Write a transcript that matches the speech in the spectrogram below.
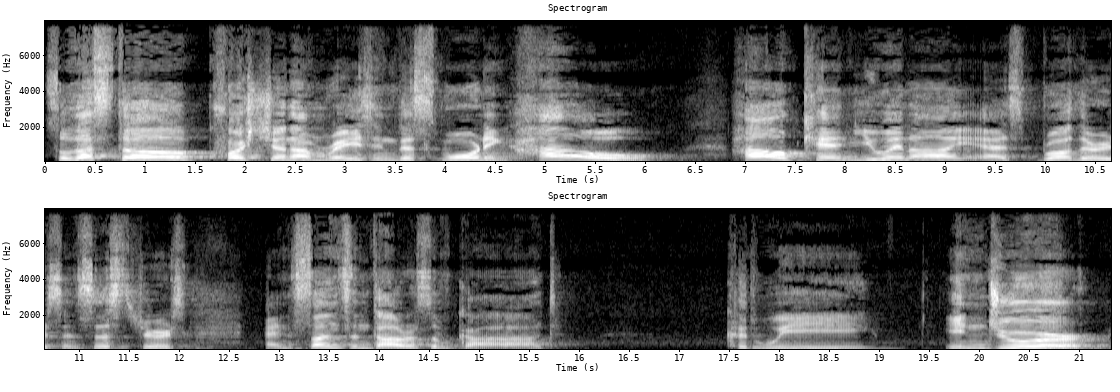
So that's the question I'm raising this morning. How? How can you and I, as brothers and sisters and sons and daughters of God, could we endure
